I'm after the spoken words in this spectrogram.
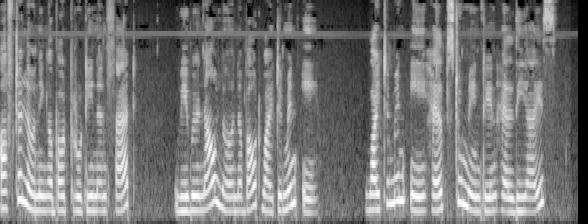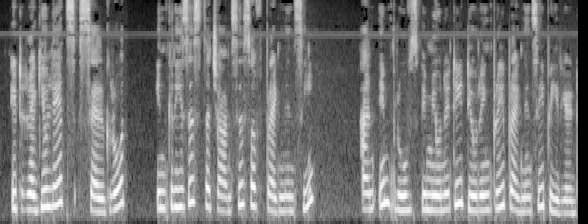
After learning about protein and fat, we will now learn about vitamin A. Vitamin A helps to maintain healthy eyes. It regulates cell growth, increases the chances of pregnancy, and improves immunity during pre-pregnancy period.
